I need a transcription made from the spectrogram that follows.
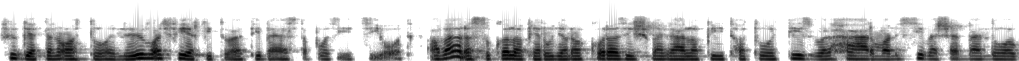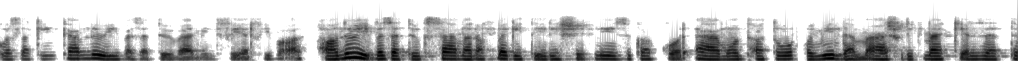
független attól, hogy nő vagy férfi tölti be ezt a pozíciót. A válaszok alapján ugyanakkor az is megállapítható, hogy tízből hárman szívesebben dolgoznak inkább női vezetővel, mint férfival. Ha a női vezetők számának megítélését nézzük, akkor elmondható, hogy minden második megkérdezett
